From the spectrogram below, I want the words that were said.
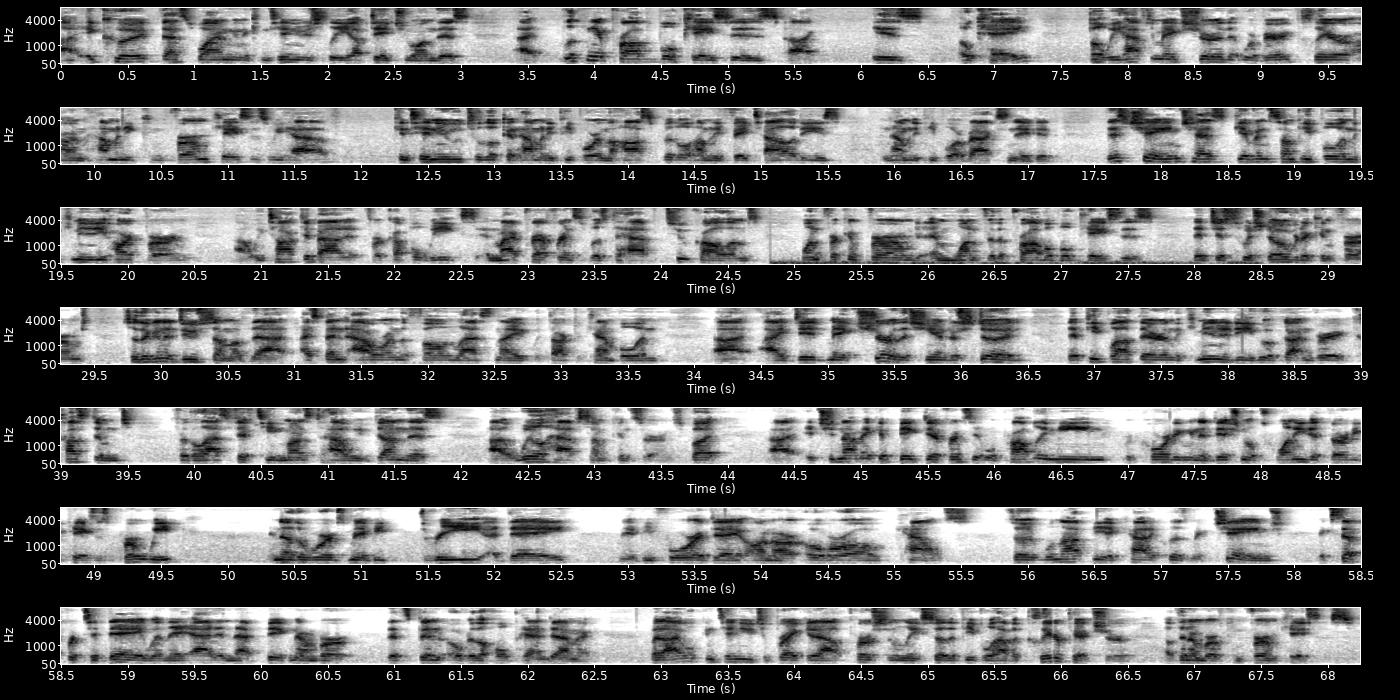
Uh, it could. That's why I'm going to continuously update you on this. Uh, looking at probable cases uh, is okay but we have to make sure that we're very clear on how many confirmed cases we have, continue to look at how many people are in the hospital, how many fatalities, and how many people are vaccinated. This change has given some people in the community heartburn. Uh, we talked about it for a couple weeks, and my preference was to have two columns one for confirmed and one for the probable cases that just switched over to confirmed. So they're going to do some of that. I spent an hour on the phone last night with Dr. Kemble, and uh, I did make sure that she understood that people out there in the community who have gotten very accustomed for the last 15 months to how we've done this uh, will have some concerns. But uh, it should not make a big difference. It will probably mean recording an additional 20 to 30 cases per week. In other words, maybe three a day, maybe four a day on our overall counts. So it will not be a cataclysmic change, except for today when they add in that big number that's been over the whole pandemic. But I will continue to break it out personally so that people have a clear picture of the number of confirmed cases.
